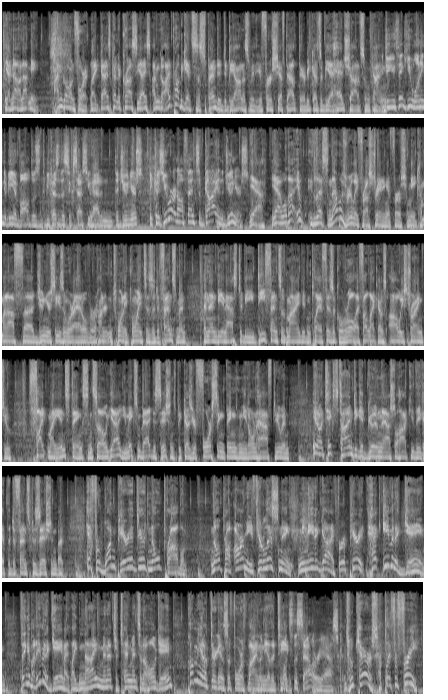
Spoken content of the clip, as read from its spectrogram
Yeah, no, not me. I'm going for it. Like guys cutting across the ice, I'm go. I'd probably get suspended to be honest with you, first shift out there because it'd be a headshot of some kind. Do you think you wanting to be involved was because of the success you had in the juniors? Because you were an offensive guy in the juniors. Yeah, yeah. Well, that it, listen, that was really frustrating at first for me, coming off uh, junior season where I had over 120 points as a defenseman, and then being asked to be defensive minded and play a physical role. I felt like I was always trying to fight my instincts, and so yeah, you make some bad decisions because you're forcing things when you don't have to, and you know it takes time to get good in the National Hockey League at the defense position. But yeah, for one period, dude, no problem. No problem. Army, if you're listening and you need a guy for a period, heck, even a game. Think about it, even a game at like nine minutes or 10 minutes in a whole game. Put me out there against the fourth line on the other team. What's the salary ask? Who cares? I'll play for free.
